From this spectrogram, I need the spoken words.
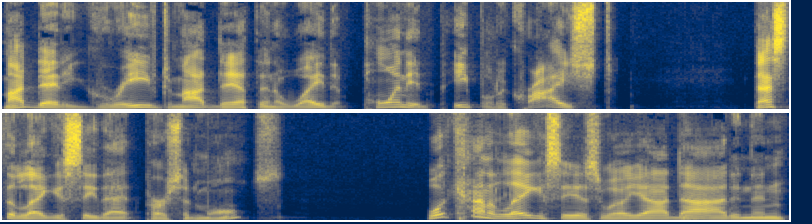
My daddy grieved my death in a way that pointed people to Christ. That's the legacy that person wants. What kind of legacy is, well, yeah, I died, and then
